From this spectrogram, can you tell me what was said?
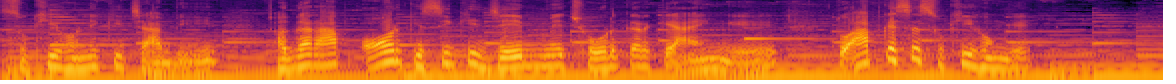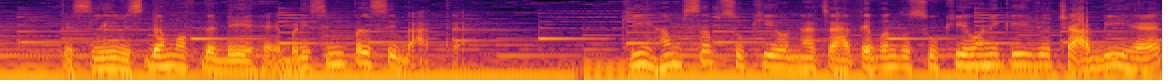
सुखी होने की चाबी अगर आप और किसी की जेब में छोड़ करके आएँगे तो आप कैसे सुखी होंगे? इसलिए विजडम ऑफ़ द डे है। बड़ी सिंपल सी बात है कि हम सब सुखी होना चाहते हैं, परंतु सुखी होने की जो चाबी है,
